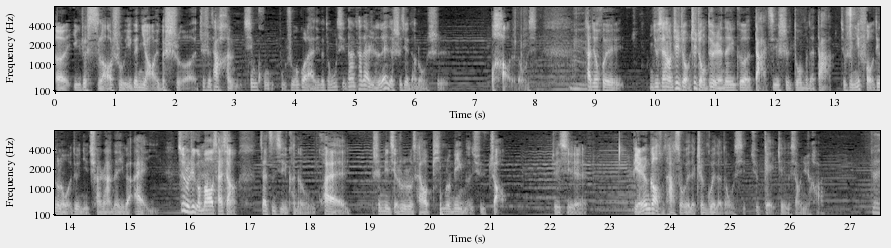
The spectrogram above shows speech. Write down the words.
呃，一个这死老鼠，一个鸟，一个蛇，这是它很辛苦捕捉过来的一个东西，但是它在人类的世界当中是不好的东西。嗯，他就会，你就想想这种这种对人的一个打击是多么的大，就是你否定了我对你全然的一个爱意，所以说这个猫才想在自己可能快生命结束的时候，才要拼了命的去找这些别人告诉他所谓的珍贵的东西，去给这个小女孩。对，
